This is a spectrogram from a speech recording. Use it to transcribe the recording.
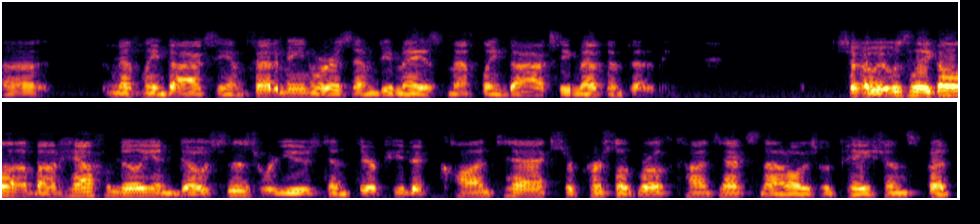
Uh, methylene dioxyamphetamine, whereas MDMA is methylene dioxymethamphetamine. So it was legal. About half a million doses were used in therapeutic contexts or personal growth contexts, not always with patients, but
